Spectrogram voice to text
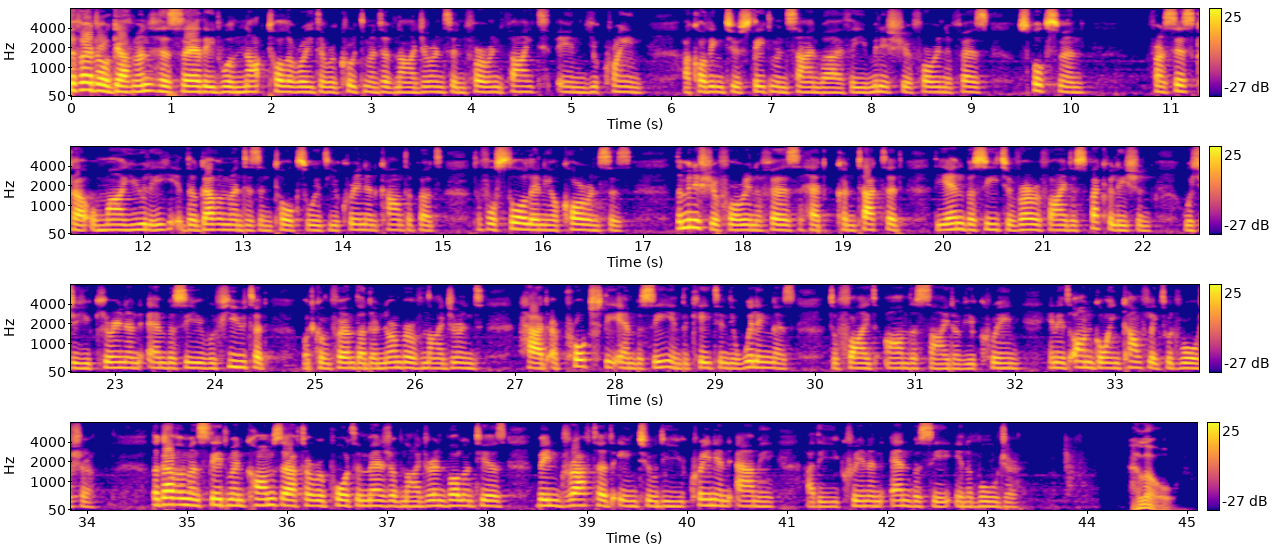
The federal government has said it will not tolerate the recruitment of Nigerians in foreign fight in Ukraine, according to a statement signed by the Ministry of Foreign Affairs spokesman Francisca Omayuli. The government is in talks with Ukrainian counterparts to forestall any occurrences. The Ministry of Foreign Affairs had contacted the embassy to verify the speculation, which the Ukrainian embassy refuted, but confirmed that a number of Nigerians had approached the embassy, indicating their willingness to fight on the side of Ukraine in its ongoing conflict with Russia. The government statement comes after reports emerged of Nigerian volunteers being drafted into the Ukrainian army at the Ukrainian embassy in Abuja. Hello.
